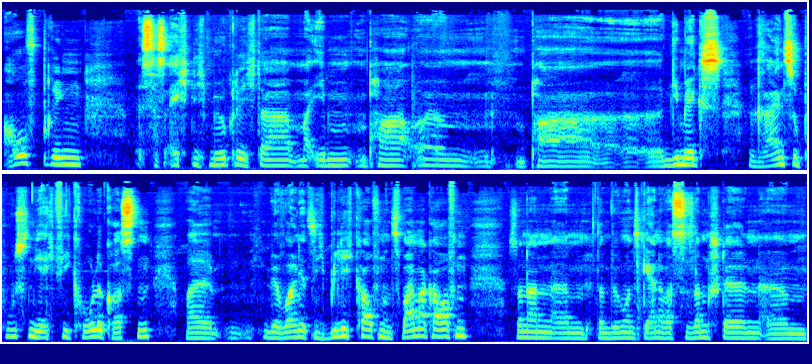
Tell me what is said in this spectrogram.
aufbringen, ist das echt nicht möglich, da mal eben ein paar, ähm, paar äh, Gimmicks reinzupusten, die echt viel Kohle kosten, weil wir wollen jetzt nicht billig kaufen und zweimal kaufen, sondern ähm, dann würden wir uns gerne was zusammenstellen, ähm,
